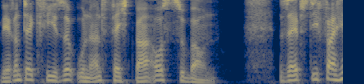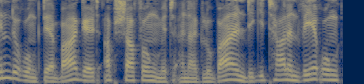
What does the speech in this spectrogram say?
während der Krise unanfechtbar auszubauen. Selbst die Verhinderung der Bargeldabschaffung mit einer globalen digitalen Währung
